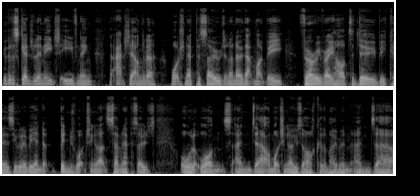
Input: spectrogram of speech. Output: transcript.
you're going to schedule in each evening that actually I'm going to watch an episode, and I know that might be very very hard to do because you're going to be end up binge watching about seven episodes all at once, and uh, I'm watching Ozark at the moment, and uh,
